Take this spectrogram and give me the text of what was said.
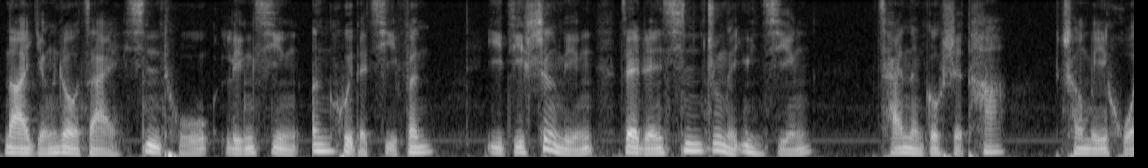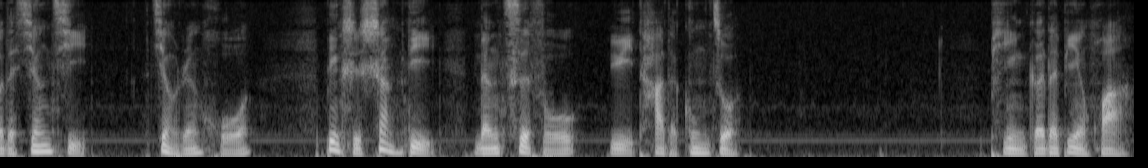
那萦绕在信徒灵性恩惠的气氛，以及圣灵在人心中的运行。才能够使它成为活的香气，叫人活，并使上帝能赐福与他的工作。品格的变化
